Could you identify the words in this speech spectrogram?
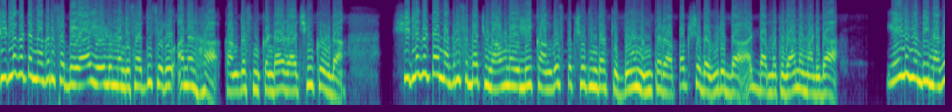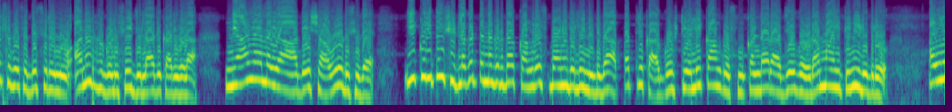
ಶಿಡ್ಲಘಟ್ಟ ನಗರಸಭೆಯ ಏಳು ಮಂದಿ ಸದಸ್ಯರು ಅನರ್ಹ. ಕಾಂಗ್ರೆಸ್ ಮುಖಂಡ ರಾಜೀವ್ ಗೌಡ. ಶಿಡ್ಲಘಟ್ಟ ನಗರಸಭಾ ಚುನಾವಣೆಯಲ್ಲಿ ಕಾಂಗ್ರೆಸ್ ಪಕ್ಷದಿಂದ ಗೆದ್ದು ನಂತರ ಪಕ್ಷದ ವಿರುದ್ಧ ಅಡ್ಡ ಮತದಾನ ಮಾಡಿದ. ಏಳು ಮಂದಿ ನಗರಸಭೆ ಸದಸ್ಯರನ್ನು ಅನರ್ಹಗೊಳಿಸಿ ಜಿಲ್ಲಾಧಿಕಾರಿಗಳ ನ್ಯಾಯಾಲಯ ಆದೇಶ ಹೊರಡಿಸಿದೆ. ಈ ಕುರಿತು ಶಿಡ್ಲಘಟ್ಟ ನಗರದ ಕಾಂಗ್ರೆಸ್ ಭವನದಲ್ಲಿ ನಡೆದ ಪತ್ರಿಕಾಗೋಷ್ಠಿಯಲ್ಲಿ ಕಾಂಗ್ರೆಸ್ ಮುಖಂಡ ರಾಜೀವ್ ಗೌಡ ಮಾಹಿತಿ ನೀಡಿದರು. ಅವರು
